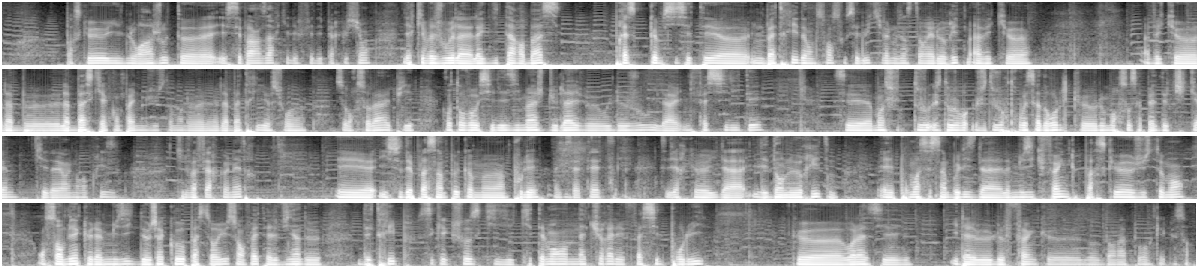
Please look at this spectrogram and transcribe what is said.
parce qu'il nous rajoute, euh, et c'est pas un hasard qu'il ait fait des percussions, c'est-à-dire qu'il va jouer la, guitare basse, presque comme si c'était euh, une batterie, dans le sens où c'est lui qui va nous instaurer le rythme avec, avec la, basse qui accompagne justement la batterie sur ce morceau-là. Et puis quand on voit aussi des images du live où il le joue, il a une facilité. Moi j'ai toujours, toujours trouvé ça drôle que le morceau s'appelle The Chicken, qui est d'ailleurs une reprise va faire connaître. Et euh, il se déplace un peu comme euh, un poulet avec sa tête. C'est-à-dire qu'il a, il est dans le rythme. Et pour moi, ça symbolise la, la musique funk parce que justement, on sent bien que la musique de Jaco Pastorius, en fait, elle vient de, des tripes. C'est quelque chose qui, qui est tellement naturel et facile pour lui que voilà, il a le, funk euh, dans la peau en quelque sorte.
